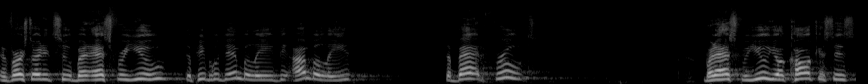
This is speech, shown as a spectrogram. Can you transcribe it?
in verse 32, but as for you, the people who didn't believe, the unbelief, the bad fruit, but as for you, your carcasses,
